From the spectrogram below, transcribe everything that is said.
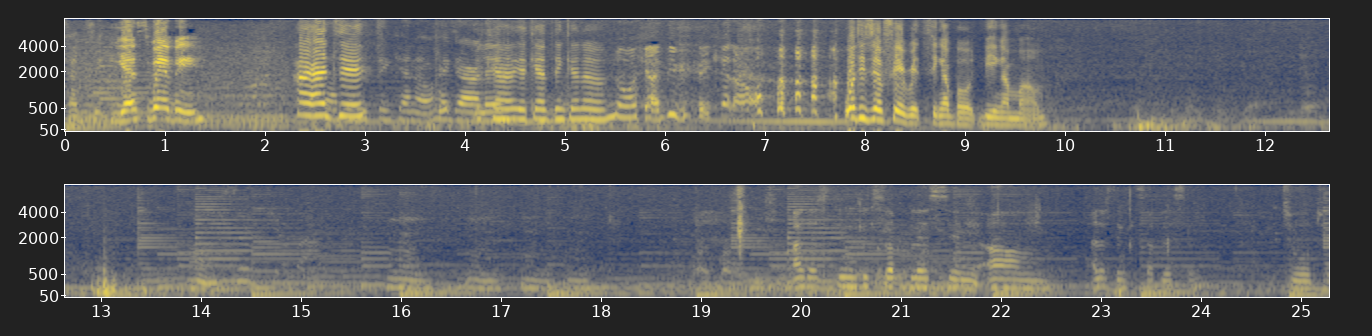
that's it. Yes, baby. Hi, Auntie. think you know. Hi, You darling. can't, you can't think, you know. No, I can't even think you know. What is your favorite thing about being a mom? I just think it's a blessing. Um, I just think it's a blessing to to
